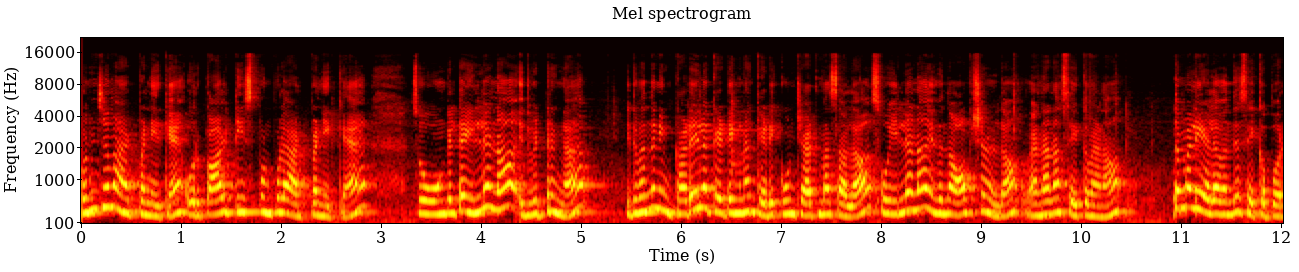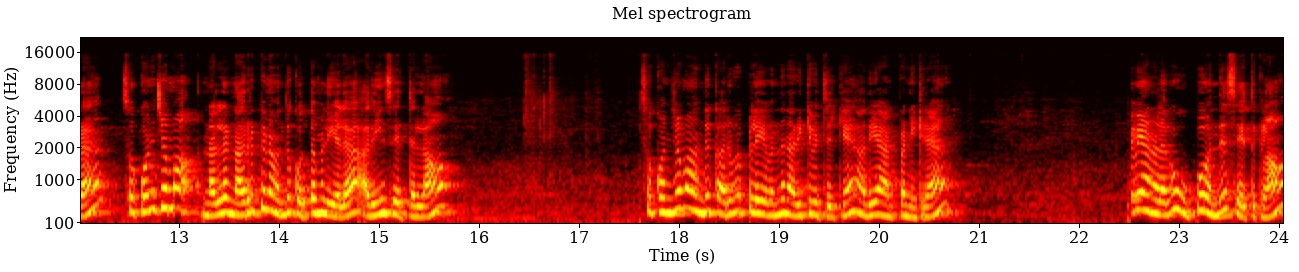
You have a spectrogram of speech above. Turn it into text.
கொஞ்சமாக ஆட் பண்ணியிருக்கேன். ஒரு கால் டீஸ்பூன் போல் ஆட் பண்ணியிருக்கேன். ஸோ உங்கள்கிட்ட இல்லைன்னா இது விட்டுருங்க. இது வந்து நீங்கள் கடையில் கேட்டிங்கன்னா கிடைக்கும் சாட் மசாலா ஸோ இல்லைன்னா இது வந்து ஆப்ஷனல் தான். வேணான்னா சேர்க்க வேணாம். கொத்தமல்லி இலை வந்து சேர்க்க போகிறேன் ஸோ கொஞ்சமாக நல்ல நறுக்குன வந்து கொத்தமல்லி இலை அதையும் சேர்த்துடலாம். ஸோ கொஞ்சமாக வந்து கருவேப்பிலையை வந்து நறுக்கி வச்சுருக்கேன். அதையும் ஆட் பண்ணிக்கிறேன். தேவையான அளவு உப்பு வந்து சேர்த்துக்கலாம்.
